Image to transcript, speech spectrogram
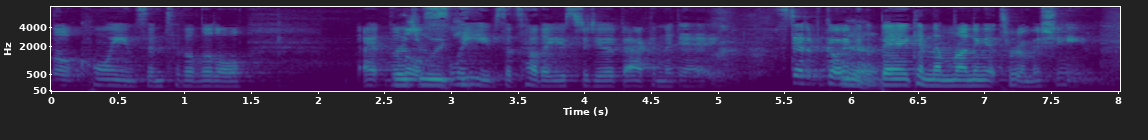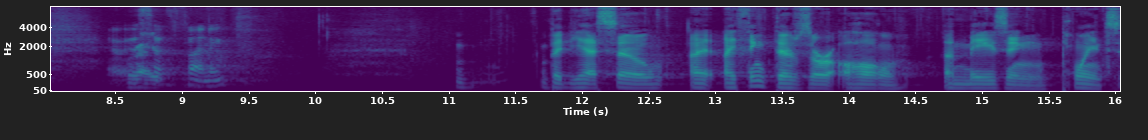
little coins into the little uh, the little really sleeves. Cute. That's how they used to do it back in the day. Instead of going yeah. to the bank and them running it through a machine. Right. so funny but yeah, so I, I think those are all amazing points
